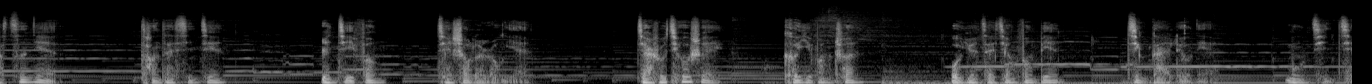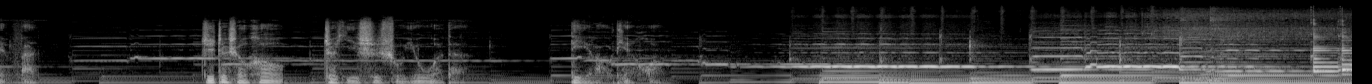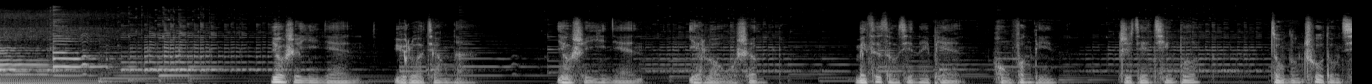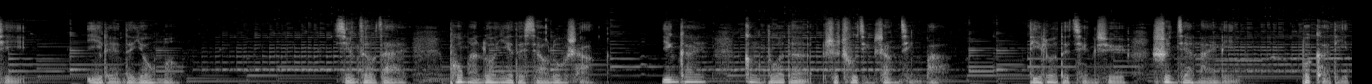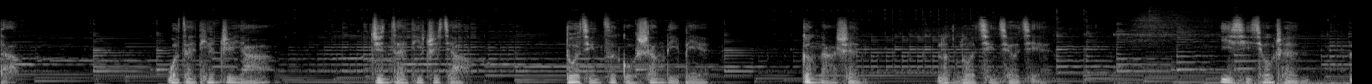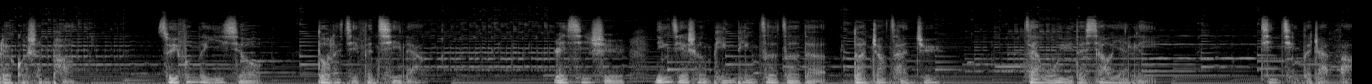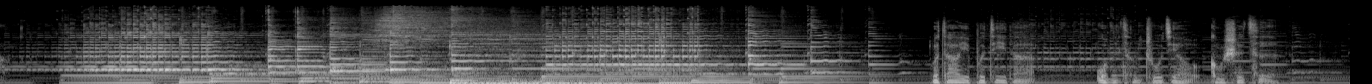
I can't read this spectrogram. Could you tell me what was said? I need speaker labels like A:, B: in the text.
A: 把思念藏在心间，任季风坚守了容颜。假如秋水可以望穿，我愿在江风边静待流年，目尽千帆，执着守候这一世属于我的地老天荒。又是一年雨落江南，又是一年叶落无声。每次走进那片红枫林，指尖轻拨，总能触动起一帘的幽梦。行走在铺满落叶的小路上，应该更多的是触景伤情吧。低落的情绪瞬间来临，不可抵挡。我在天之涯，君在地之角。多情自古伤离别，更那甚冷落清秋节。一袭秋尘掠过身旁，随风的衣袖多了几分凄凉。任心事凝结成平平仄仄的断章残句，在无语的笑颜里尽情的绽放。不记得，我们曾煮酒共诗词，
